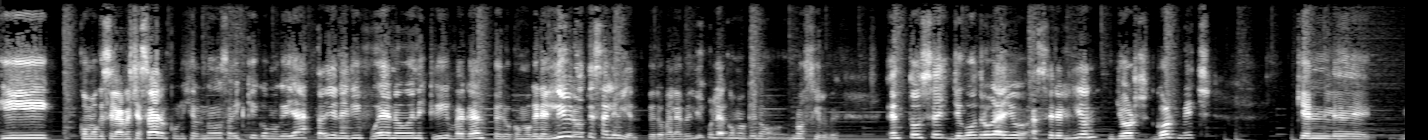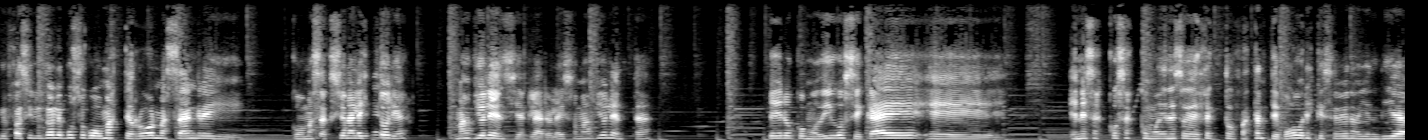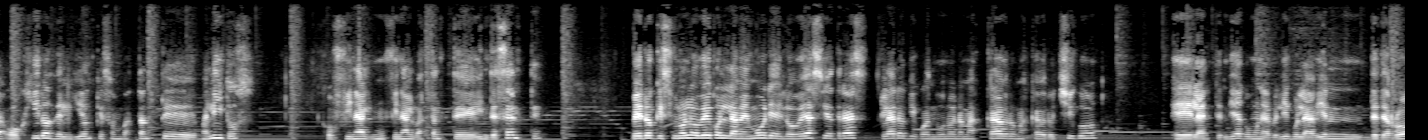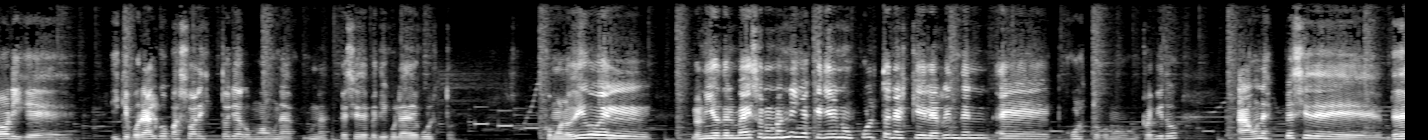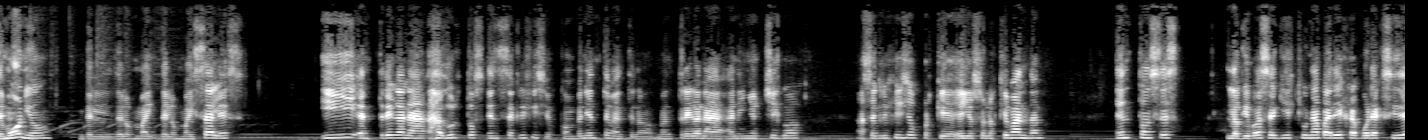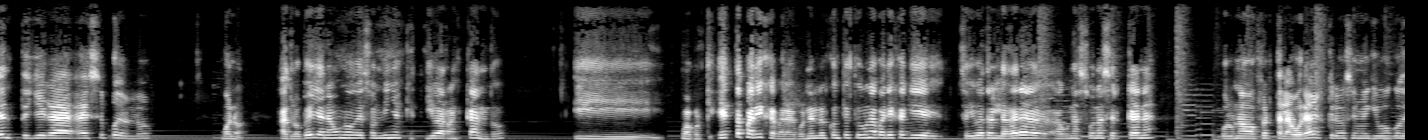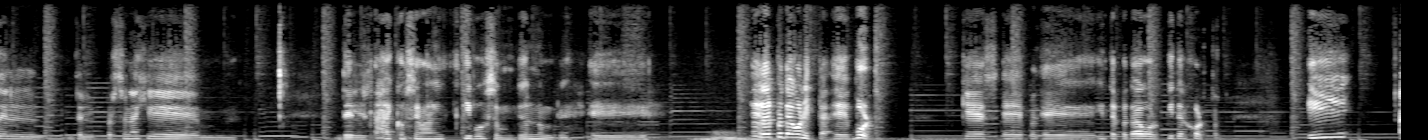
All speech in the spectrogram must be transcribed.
y como que se la rechazaron, como dijeron, no, sabéis que como que ya está bien, eres bueno, en escribir bacán, pero como que en el libro te sale bien, pero para la película como que no, no sirve. Entonces llegó otro gallo a hacer el guion, George Goldmich, quien le, facilitó, le puso como más terror, más sangre y como más acción a la historia, más violencia, claro, la hizo más violenta, pero como digo, se cae eh, en esas cosas como en esos efectos bastante pobres que se ven hoy en día o giros del guion que son bastante malitos, con final, un final bastante indecente, pero que si uno lo ve con la memoria y lo ve hacia atrás, claro que cuando uno era más cabro, más cabro chico, eh, la entendía como una película bien de terror y que, y que por algo pasó a la historia como una, una especie de película de culto. Como lo digo, el, los niños del maíz son unos niños que tienen un culto en el que le rinden eh, culto, como repito, a una especie de, demonio de, los de los maizales y entregan a adultos en sacrificios, convenientemente, no, entregan a, niños chicos a sacrificios porque ellos son los que mandan. Entonces, lo que pasa aquí es que una pareja por accidente llega a ese pueblo, bueno, atropellan a uno de esos niños que iba arrancando y, bueno, porque esta pareja, para ponerlo en contexto, es una pareja que se iba a trasladar a una zona cercana por una oferta laboral, creo, si me equivoco, del, del personaje mm, del. Ay, ¿cómo se llama el tipo? Se me olvidó el nombre. Eh, el protagonista, eh, Burt, que es eh, eh, interpretado por Peter Horton. Y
